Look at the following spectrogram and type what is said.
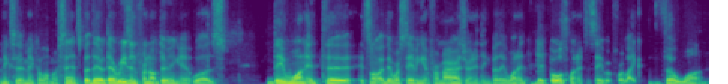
makes it make a lot more sense. But their their reason for not doing it was they wanted to. It's not like they were saving it for marriage or anything, but they wanted they both wanted to save it for like the one,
